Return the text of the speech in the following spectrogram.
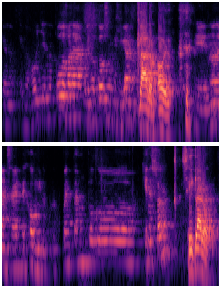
que, nos- que nos oye, no todos van a, porque no todos son mexicanos, Claro, obvio. eh, no van a saber de Homey. ¿Nos, cuentas un poco quiénes son? Sí, claro.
